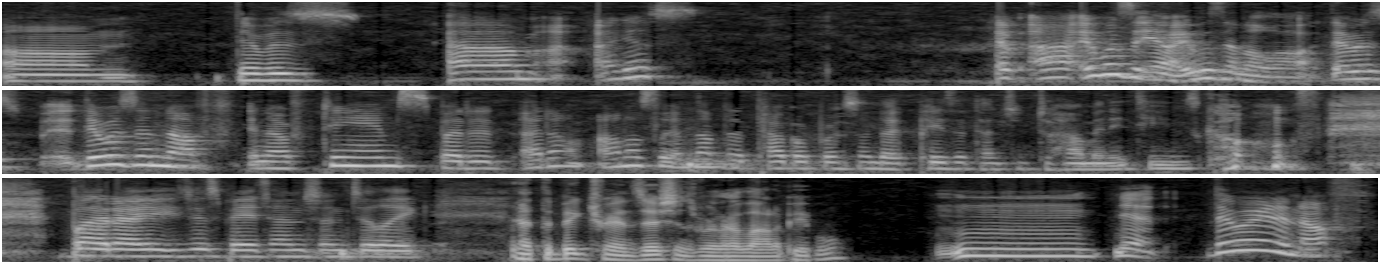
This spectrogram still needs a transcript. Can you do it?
Um, there was, um, I- I guess, it, uh, it wasn't. Yeah, it wasn't a lot. There was there was enough enough teams, but it, I don't honestly. I'm not the type of person that pays attention to how many teams goes, but I just pay attention to like, At the big transitions, were there a lot of people? mm, yeah, there weren't enough.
